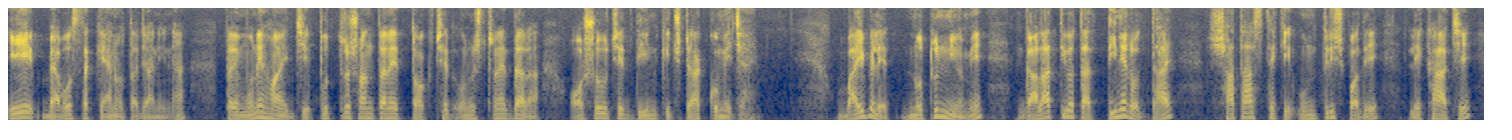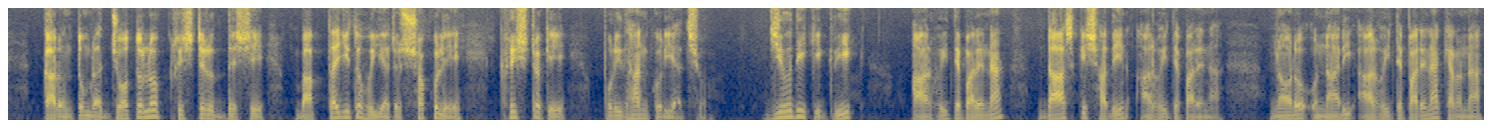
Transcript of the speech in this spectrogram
এ ব্যবস্থা কেন তা জানি না, তবে মনে হয় যে পুত্র সন্তানের তকছেদ অনুষ্ঠানের দ্বারা অশৌচের দিন কিছুটা কমে যায়। বাইবেলের নতুন নিয়মে গালাতীয় তার তিনের অধ্যায় সাতাশ থেকে উনত্রিশ পদে লেখা আছে, কারণ তোমরা যত লোক খ্রিস্টের উদ্দেশ্যে বাপ্তায়িত হইয়াছ, সকলে খ্রিস্টকে পরিধান করিয়াছ। জিহুদি কি গ্রিক, আর হইতে পারে না, দাস কি স্বাধীন, আর হইতে পারে না। নর ও নারী আর হইতে পারে না, কেননা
